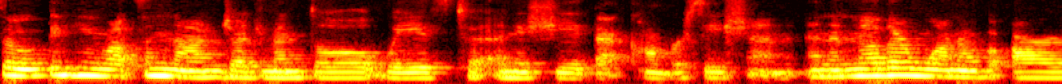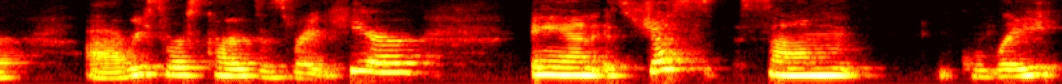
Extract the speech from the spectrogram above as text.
So thinking about some non-judgmental ways to initiate that conversation. And another one of our uh, resource cards is right here. And it's just some great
